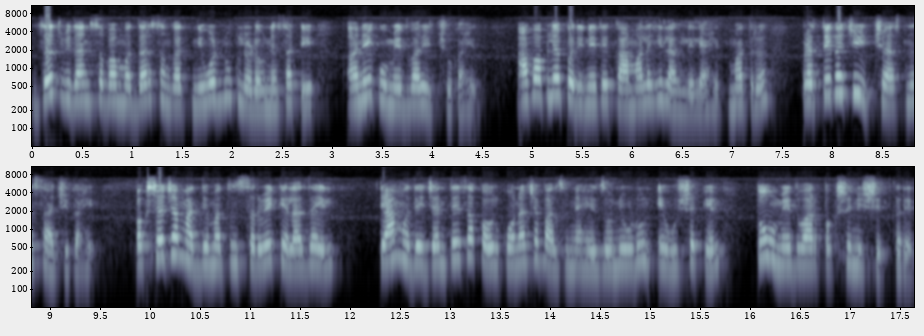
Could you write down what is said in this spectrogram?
जत विधानसभा मतदारसंघात निवडणूक लढवण्यासाठी अनेक उमेदवार इच्छुक आहेत. आपापल्या परीने ते कामालाही लागलेले आहेत. मात्र प्रत्येकाची इच्छा असणं साहजिक आहे. पक्षाच्या माध्यमातून सर्वे केला जाईल त्यामध्ये जनतेचा कौल कोणाच्या बाजूने आहे जो निवडून येऊ शकेल तो उमेदवार पक्ष निश्चित करेल.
